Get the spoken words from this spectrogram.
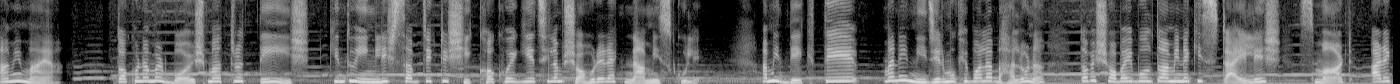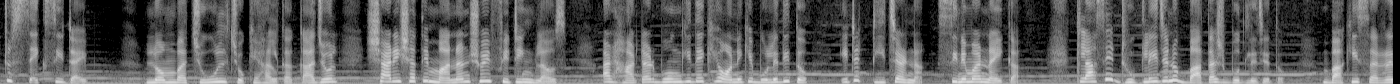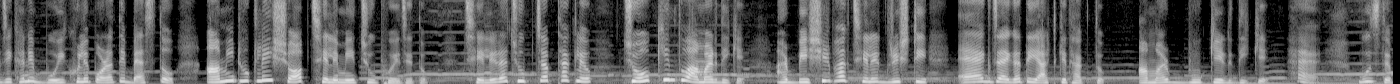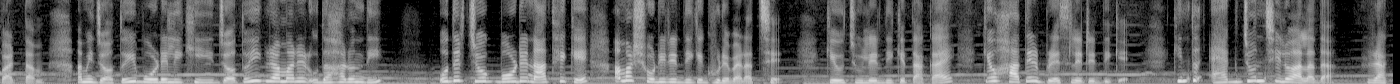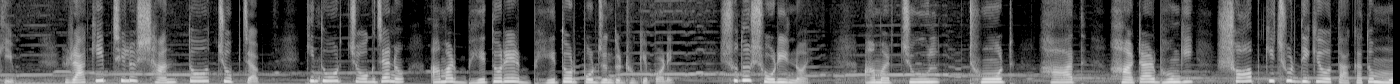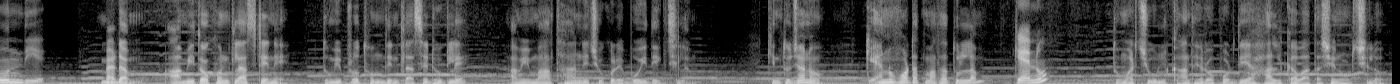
আমি মায়া। তখন আমার বয়স মাত্র তেইশ, কিন্তু ইংলিশ সাবজেক্টে শিক্ষক হয়ে গিয়েছিলাম শহরের এক নামি স্কুলে। আমি দেখতে মানে নিজের মুখে বলা ভালো না, তবে সবাই বলতো আমি নাকি স্টাইলিশ, স্মার্ট আর একটু সেক্সি টাইপ। লম্বা চুল, চোখে হালকা কাজল, শাড়ির সাথে মানানসই ফিটিং ব্লাউজ। আর হাঁটার ভঙ্গি দেখে অনেকে বলে দিত, এটা টিচার না, সিনেমার নায়িকা। ক্লাসে ঢুকলেই যেন বাতাস বদলে যেত। বাকি স্যাররা যেখানে বই খুলে পড়াতে ব্যস্ত, আমি ঢুকলেই সব ছেলে মেয়ে চুপ হয়ে যেত। ছেলেরা চুপচাপ থাকলেও চোখ কিন্তু আমার দিকে, আর বেশিরভাগ ছেলের দৃষ্টি এক জায়গাতেই আটকে থাকতো, আমার বুকের দিকে। হ্যাঁ বুঝতে পারতাম, আমি যতই বোর্ডে লিখি, যতই গ্রামারের উদাহরণ দিই, ওদের চোখ বোর্ডে না থেকে আমার শরীরের দিকে ঘুরে বেড়াচ্ছে। কেউ চুলের দিকে তাকায়, কেউ হাতের ব্রেসলেটের দিকে। কিন্তু একজন ছিল আলাদা, রাকিব। রাকিব ছিল শান্ত চুপচাপ কিন্তু ওর চোখ যেন আমার ভেতরের ভেতর পর্যন্ত ঢুকে পড়ে। শুধু শরীর নয় আমার চুল ঠোঁট হাত হাঁটার ভঙ্গি সব কিছুর দিকে ও তাকাতো মন দিয়ে। ম্যাডাম আমি তখন ক্লাস টেনে তুমি প্রথম দিন ক্লাসে ঢুকলে আমি মাথা নিচু করে বই দেখছিলাম। কিন্তু জানো কেন হঠাৎ মাথা তুললাম? কেন? তোমার চুল কাঁধের ওপর দিয়ে হালকা বাতাসে নড়ছিল।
